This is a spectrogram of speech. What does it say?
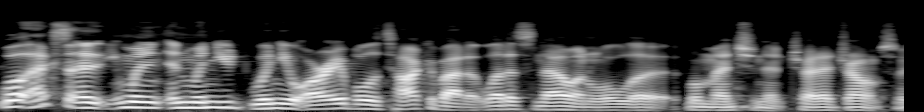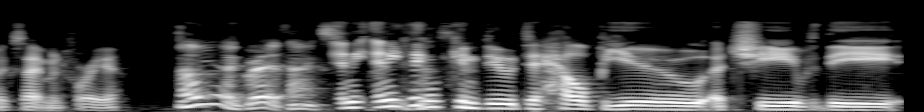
Well, excellent. When, and when you when you are able to talk about it, let us know, and we'll uh, we'll mention it. Try to drum up some excitement for you. oh, yeah, great. Thanks. Any anything we can do to help you achieve the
